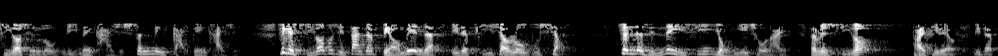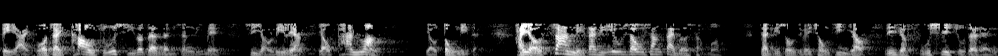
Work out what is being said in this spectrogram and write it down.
喜乐从里面开始，生命改变开始。这个喜乐不是单单表面的，你的皮笑肉不笑，真的是内心涌溢出来。特别喜乐代替了你的悲哀，活在靠主喜乐的人生里面是有力量、有盼望、有动力的。还有赞美代替忧伤，代表什么？在弟兄姊妹，从今以后，你是个服侍主的人，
